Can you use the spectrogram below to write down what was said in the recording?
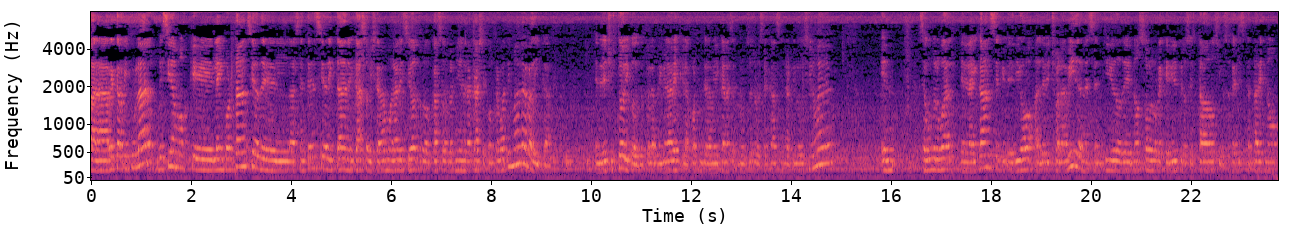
para recapitular, decíamos que la importancia de la sentencia dictada en el caso Villarán Morales y otro caso de los niños de la calle contra Guatemala radica en el hecho histórico de que fue la primera vez que la Corte Interamericana se pronunció sobre ese caso en el artículo 19. En segundo lugar, en el alcance que le dio al derecho a la vida, en el sentido de no solo requerir que los estados y los agentes estatales no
